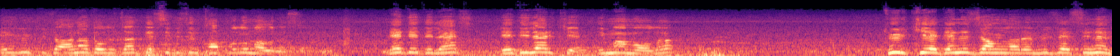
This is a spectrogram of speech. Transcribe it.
Beylikdüzü Anadolu Caddesi bizim tapulu malımız. Ne dediler? Dediler ki İmamoğlu Türkiye Deniz Canlıları Müzesi'nin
